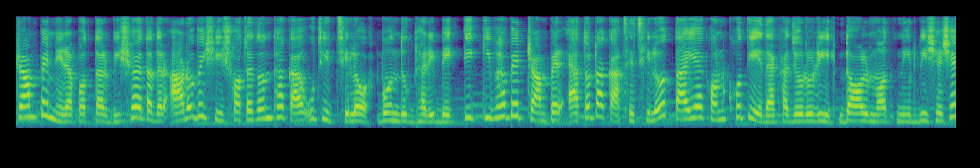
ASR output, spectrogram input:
ট্রাম্পের নিরাপত্তার বিষয়ে তাদের আরও বেশি সচেতন থাকা উচিত ছিল। বন্দুকধারী ব্যক্তি কীভাবে ট্রাম্পের এতটা কাছে ছিল তাই এখন খতিয়ে দেখা জরুরি। দলমত নির্বিশেষে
